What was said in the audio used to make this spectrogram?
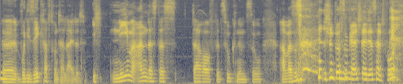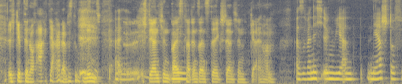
äh, Mhm. wo die Sehkraft drunter leidet. Ich nehme an, dass das darauf Bezug nimmt, so. Aber es ist, ich finde das so geil. Stell dir das halt vor, ich gebe dir noch acht Jahre, da bist du blind. Äh, Sternchen beißt Nee. gerade in sein Steak, Sternchen. Geil, Mann. Also wenn ich irgendwie an Nährstoffe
